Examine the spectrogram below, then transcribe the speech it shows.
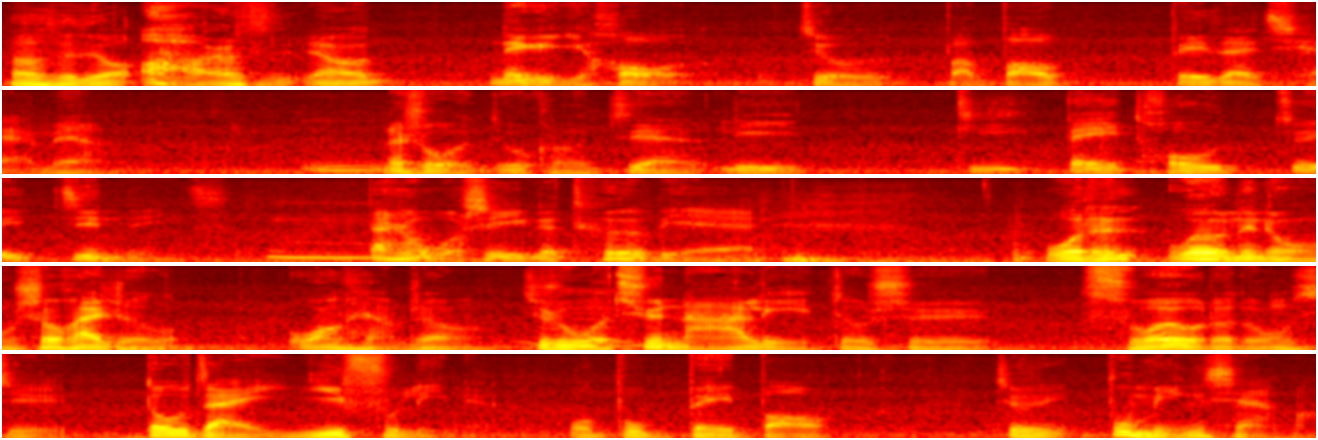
然后她就啊、然后然后那个以后就把包背在前面，嗯。那是我就可能见离离被偷最近的一次，嗯但是我是一个特别，我的我有那种受害者妄想症，就是我去哪里都是所有的东西都在衣服里面，我不背包，就不明显嘛。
